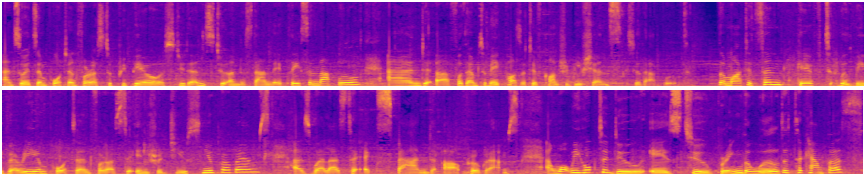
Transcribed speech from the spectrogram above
and so it's important for us to prepare our students to understand their place in that world and uh, for them to make positive contributions to that world. The Martinson gift will be very important for us to introduce new programs as well as to expand our programs. And what we hope to do is to bring the world to campus,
